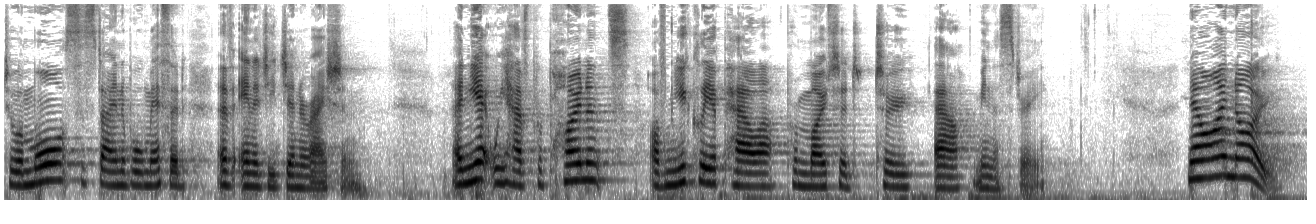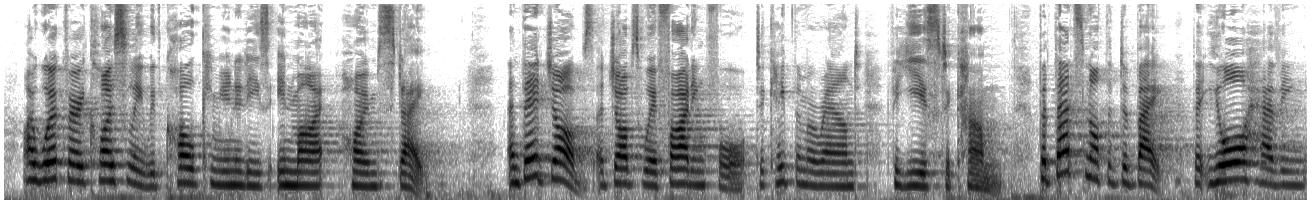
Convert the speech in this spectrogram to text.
to a more sustainable method of energy generation. And yet we have proponents of nuclear power promoted to our ministry. Now, I know I work very closely with coal communities in my home state, and their jobs are jobs we're fighting for to keep them around for years to come. But that's not the debate that you're having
